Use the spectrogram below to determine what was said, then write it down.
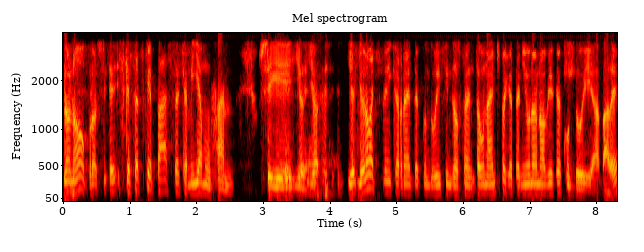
No, no, però és que saps què passa? Que a mi ja m'ho fan. O sigui, jo, jo, jo, jo no vaig tenir carnet de conduir fins als 31 anys perquè tenia una nòvia que conduïa, ¿vale?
